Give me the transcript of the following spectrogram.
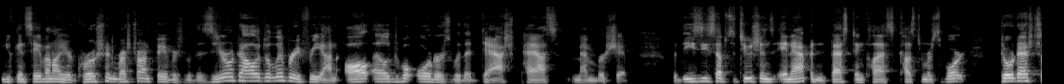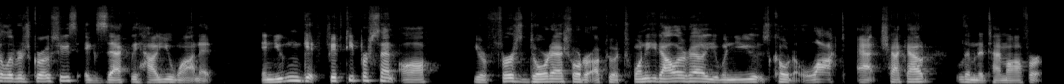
you can save on all your grocery and restaurant favors with a $0 delivery fee on all eligible orders with a DashPass membership. With easy substitutions in app and best in class customer support, DoorDash delivers groceries exactly how you want it. And you can get 50% off your first DoorDash order up to a $20 value when you use code LOCKED at checkout. Limited time offer.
